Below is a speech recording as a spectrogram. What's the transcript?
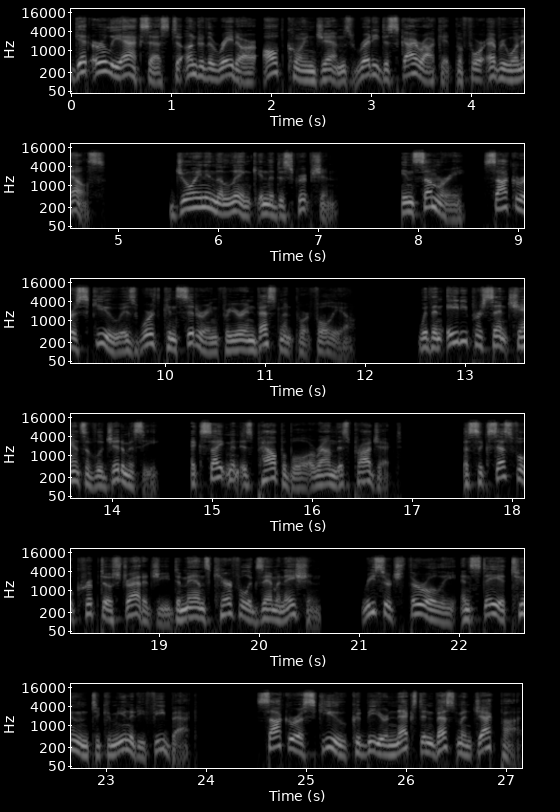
Get early access to under the radar altcoin gems ready to skyrocket before everyone else. Join in the link in the description. In summary, Sakura SKU is worth considering for your investment portfolio. With an 80% chance of legitimacy, excitement is palpable around this project. A successful crypto strategy demands careful examination, research thoroughly, and stay attuned to community feedback. Sakura SKU could be your next investment jackpot.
